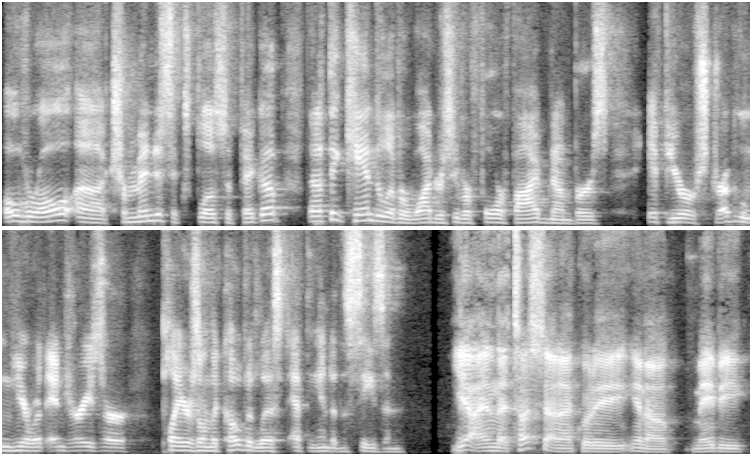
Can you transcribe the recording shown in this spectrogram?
overall, a tremendous explosive pickup that I think can deliver wide receiver four or five numbers if you're struggling here with injuries or players on the COVID list at the end of the season. Yeah, and the touchdown equity, you know, maybe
